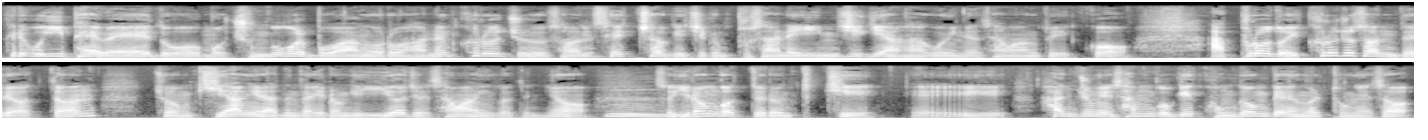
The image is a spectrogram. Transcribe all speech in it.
그리고 이 배 외에도 뭐 중국을 모항으로 하는 크루즈선 세 척이 지금 부산에 임시 기항하고 있는 상황도 있고 앞으로도 이 크루즈선들의 어떤 좀 기항이라든가 이런 게 이어질 상황이거든요. 음. 그래서 이런 것들은 특히 예, 이 한중일 삼국이 공동 대응을 통해서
